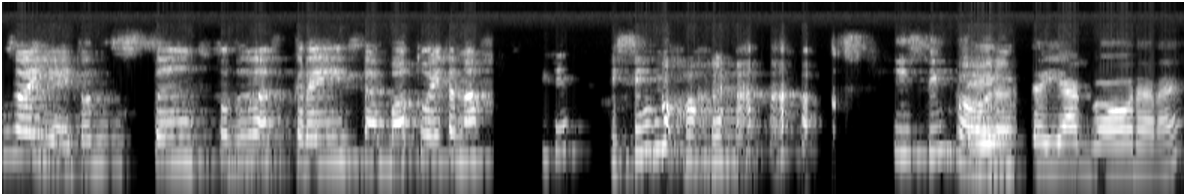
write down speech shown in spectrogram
os aí, aí, todos os santos, todas as crenças, bota o eita na frente e se embora. e se embora. Eita, e agora, né?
